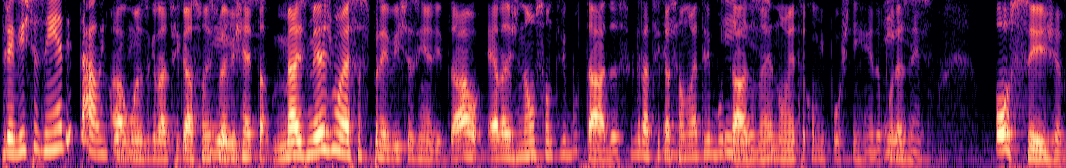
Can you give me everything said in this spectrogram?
previstas em edital, inclusive. Algumas gratificações Isso. previstas em edital. Mas mesmo essas previstas em edital, elas não são tributadas. Gratificação Sim. não é tributada, né? não entra como imposto de renda, por Isso. exemplo. Ou seja,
